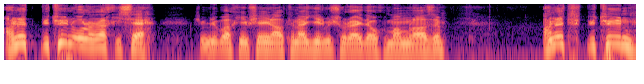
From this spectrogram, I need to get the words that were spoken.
Anıt bütün olarak ise şimdi bakayım şeyin altına girmiş orayı da okumam lazım. Anıt bütün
